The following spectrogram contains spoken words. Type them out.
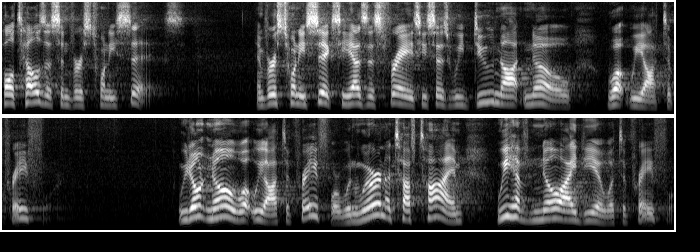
Paul tells us in verse 26. In verse 26, he has this phrase he says, We do not know what we ought to pray for. We don't know what we ought to pray for. When we're in a tough time, we have no idea what to pray for.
